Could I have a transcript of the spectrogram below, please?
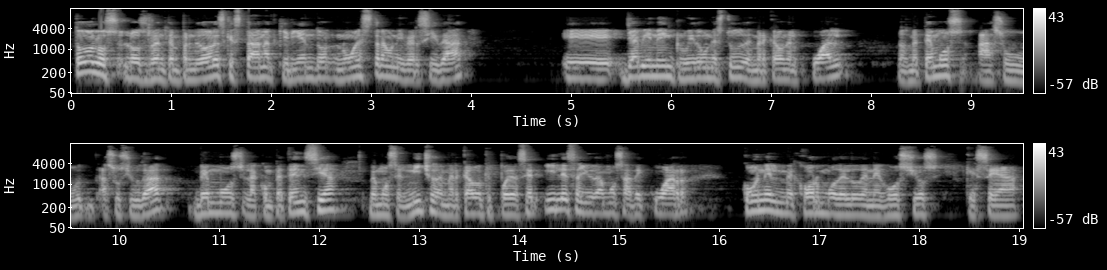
Todos los, los rentemprendedores que están adquiriendo nuestra universidad, eh, ya viene incluido un estudio de mercado en el cual nos metemos a su, a su ciudad, vemos la competencia, vemos el nicho de mercado que puede hacer y les ayudamos a adecuar con el mejor modelo de negocios que sea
